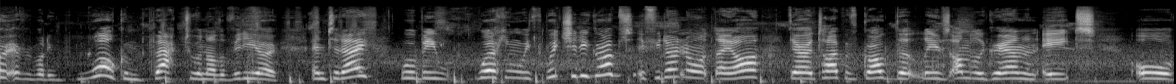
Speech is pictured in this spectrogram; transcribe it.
everybody, welcome back to another video and today we'll be working with witchetty grubs. If you don't know what they are, they're a type of grub that lives under the ground and eats all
